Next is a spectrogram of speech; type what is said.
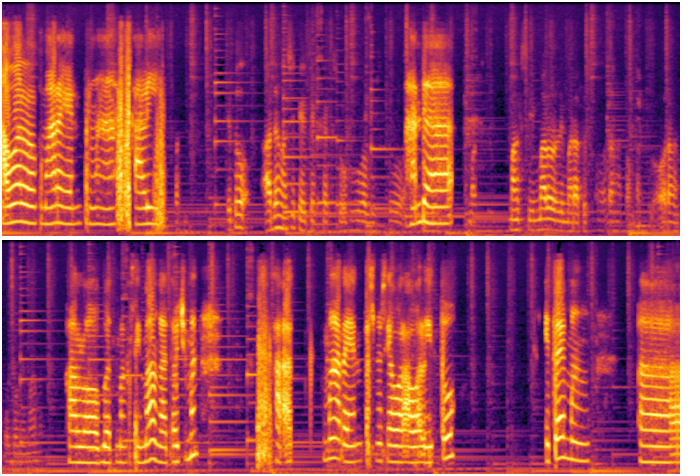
awal kemarin pernah sekali. Itu ada nggak sih kayak cek cek suhu habis itu? Ada. Maksimal 500 orang atau 40 orang atau bagaimana? Kalau buat maksimal nggak tahu cuman saat kemarin pas masih awal-awal itu itu emang eh,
